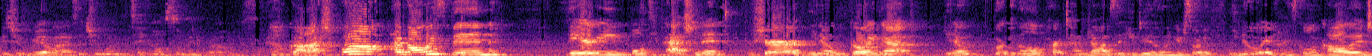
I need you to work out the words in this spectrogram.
did you realize that you wanted to take on so many roles? Oh gosh, well, I've always been very multi-passionate for sure. You know, growing up, you know, working the little part-time jobs that you do when you're sort of, you know, in high school and college.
